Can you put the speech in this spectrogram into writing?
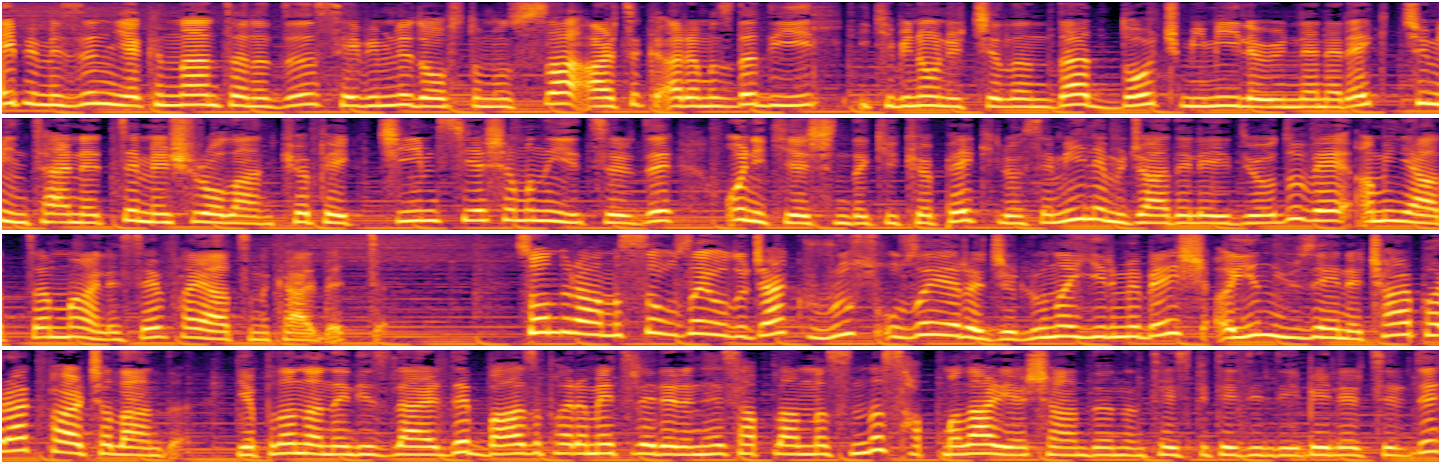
Hepimizin yakından tanıdığı sevimli dostumuzsa artık aramızda değil. 2013 yılında Dodge Mimi ile ünlenerek tüm internette meşhur olan köpek James yaşamını yitirdi. 12 yaşındaki köpek lösemi ile mücadele ediyordu ve ameliyatta maalesef hayatını kaybetti. Son durağımızsa uzay olacak. Rus uzay aracı Luna 25 ayın yüzeyine çarparak parçalandı. Yapılan analizlerde bazı parametrelerin hesaplanmasında sapmalar yaşandığının tespit edildiği belirtildi.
